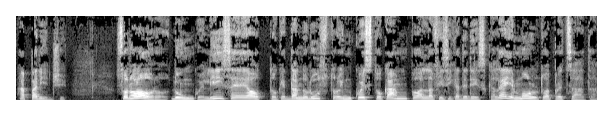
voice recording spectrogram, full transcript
a Parigi. Sono loro, dunque, Lise e Otto, che danno lustro in questo campo alla fisica tedesca. Lei è molto apprezzata,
